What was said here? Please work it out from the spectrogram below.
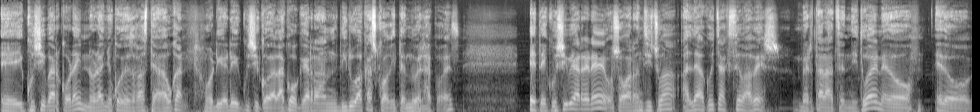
E, ikusi beharko orain norainoko desgaztea daukan. Hori ere ikusiko dalako gerran diruak asko egiten duelako, ez? Eta ikusi behar ere oso garrantzitsua aldeakoitzak ze babes bertaratzen dituen edo edo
